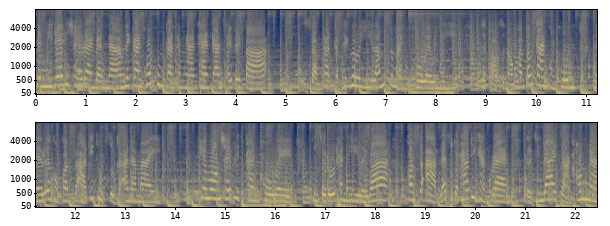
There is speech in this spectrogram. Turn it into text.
เป็น b d ที่ใช้แรงดันน้ำในการควบคุมการทำงานแทนการใช้ไฟฟ้า สัมผัสกับเทคโนโลยีล้ำสมัยของโคเววันนี้ เพื่อตอบสนองความต้องการของคุณ ในเรื่องของความสะอาดที่ถูกสุขอนามัย เพียงลองใช้ผลิตภัณฑ์โคเว คุณจะรู้ทันทีเลยว่า ความสะอาดและสุขภาพที่แข็งแรง เกิดขึ้นได้จากห้องน้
